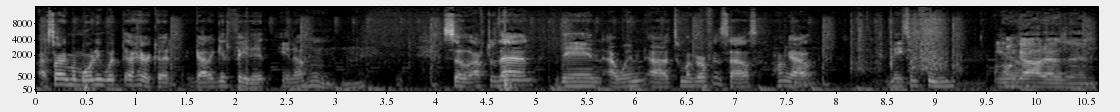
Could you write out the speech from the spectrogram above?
I started my morning with a haircut. Gotta get faded, you know. Mm-hmm. So after that, then I went uh, to my girlfriend's house, hung out, made some food. You Hung know, out as in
